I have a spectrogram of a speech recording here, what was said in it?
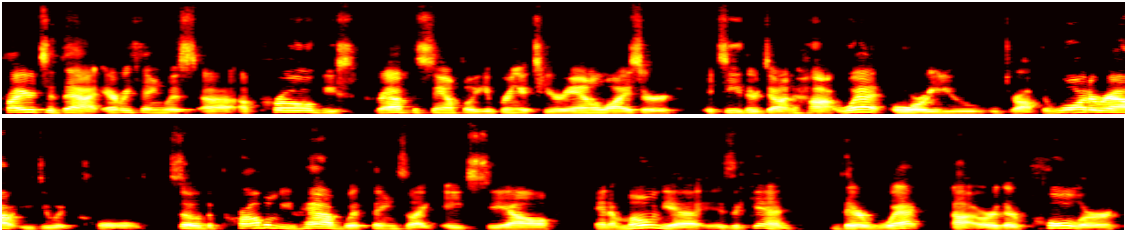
Prior to that, everything was uh, a probe. You grab the sample, you bring it to your analyzer. It's either done hot, wet, or you drop the water out, you do it cold. So the problem you have with things like HCl and ammonia is again, they're wet uh, or they're polar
